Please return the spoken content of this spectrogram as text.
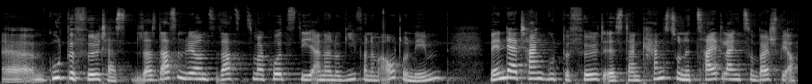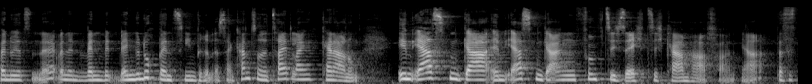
ähm, gut befüllt hast, lassen wir uns, lass uns mal kurz die Analogie von einem Auto nehmen. Wenn der Tank gut befüllt ist, dann kannst du eine Zeit lang zum Beispiel, auch wenn du jetzt, ne, wenn, wenn, wenn genug Benzin drin ist, dann kannst du eine Zeit lang, keine Ahnung, im ersten, Ga, im ersten Gang 50, 60 km/h fahren. Ja, das ist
